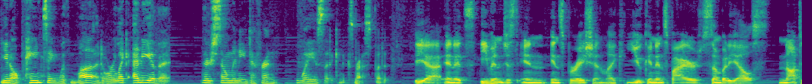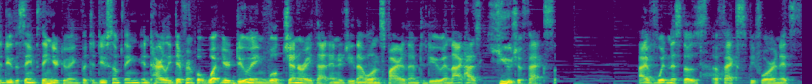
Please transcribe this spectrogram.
you know, painting with mud or like any of it. There's so many different ways that it can express, but it, Yeah, and it's even just in inspiration. Like you can inspire somebody else not to do the same thing you're doing, but to do something entirely different. But what you're doing will generate that energy that will mm-hmm. inspire them to do, and that has huge effects. I've witnessed those effects before, and it's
